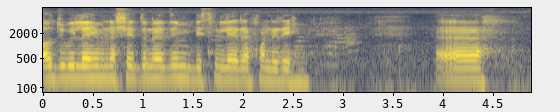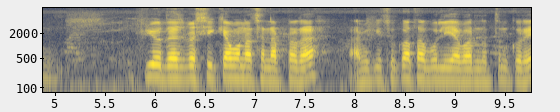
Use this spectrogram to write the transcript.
আউজুবিল্লাহিমিনা শৈতুন রাজিম বিসমিল্লাহ রহমান রহিম। প্রিয় দেশবাসী, কেমন আছেন আপনারা? আমি কিছু কথা বলি আবার নতুন করে।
